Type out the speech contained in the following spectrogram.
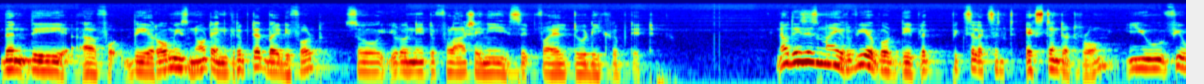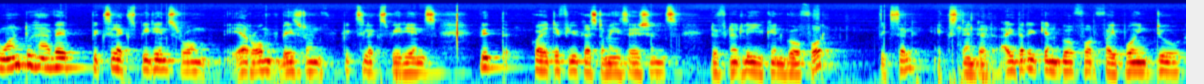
Then the uh, the ROM is not encrypted by default so you don't need to flash any zip file to decrypt it now this is my review about the pixel extended rom. You if you want to have a pixel experience rom a rom based on pixel experience with quite a few customizations definitely you can go for pixel extended. Either you can go for 5.2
